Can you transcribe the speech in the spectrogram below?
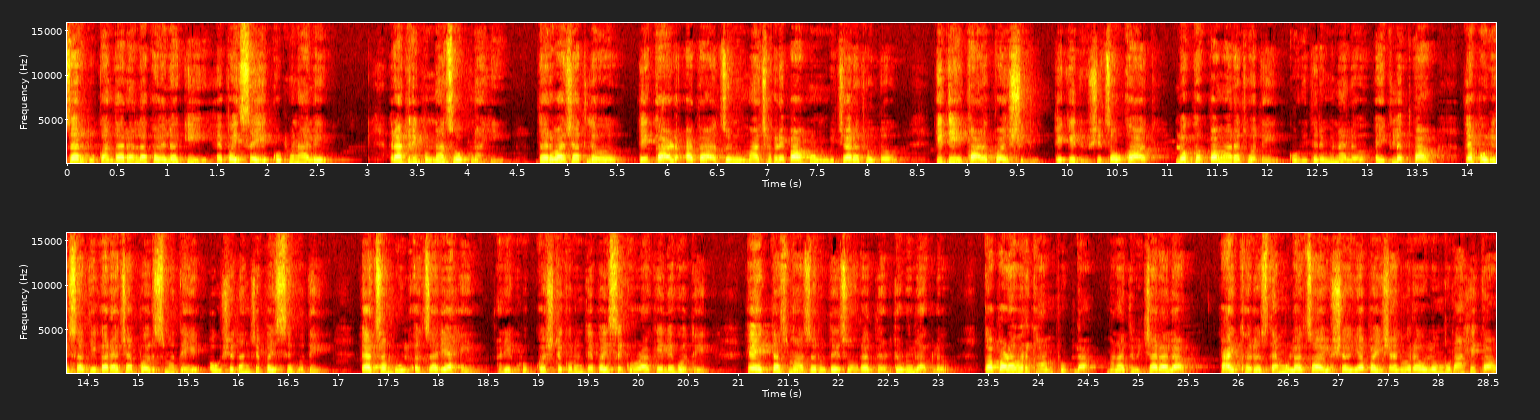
जर दुकानदाराला कळलं की हे पैसे कुठून आले? रात्री पुन्हा झोप नाही. दरवाजातलं ते कार्ड आता जणू माझ्याकडे पाहून विचारत होतं किती काळ पळशील एके दिवशी चौकात लोक गप्पा मारत होते. कोणीतरी म्हणालं ऐकलत का त्या पोलीस अधिकाऱ्याच्या पर्समध्ये औषधांचे पैसे होते. त्याचं मूल आजारी आहे आणि खूप कष्ट करून ते पैसे गोळा केले होते. हे ऐकताच माझं हृदय जोरात धडधडू लागलं. कपाळावर घाम फुटला. मनात विचार आला काय खरंच त्या मुलाचं आयुष्य या पैशांवर अवलंबून आहे का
